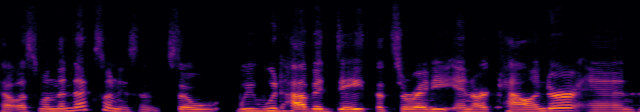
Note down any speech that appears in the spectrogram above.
tell us when the next one is. And so we would have a date that's already in our calendar, and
